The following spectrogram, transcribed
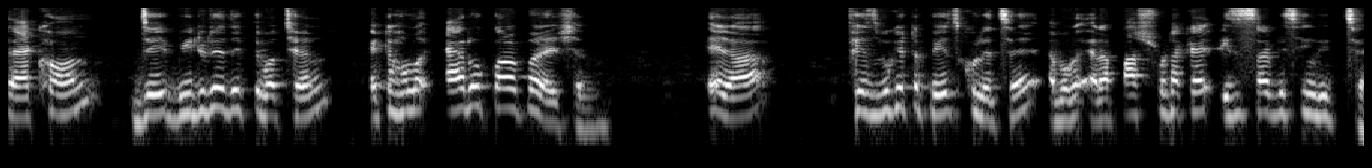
তো এখন যে ভিডিওটি দেখতে পাচ্ছেন, এটা হলো অ্যারো কর্পোরেশন। এরা ফেসবুকে একটা পেজ খুলেছে এবং এরা পাঁচশো টাকায় এসি সার্ভিসিং দিচ্ছে।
